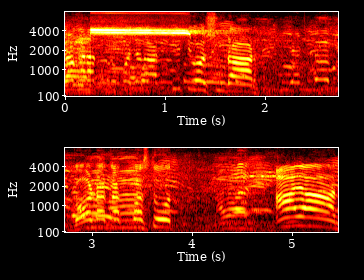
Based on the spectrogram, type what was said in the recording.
জগন্নাথপুর উপজেলার তৃতীয় শুটার গর্ডক প্রস্তুত। আয়ান।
